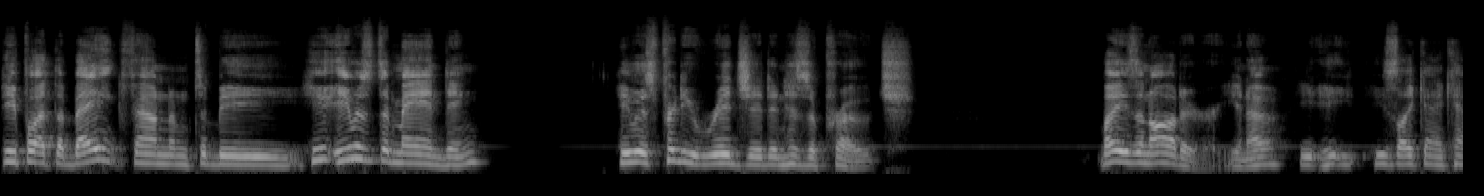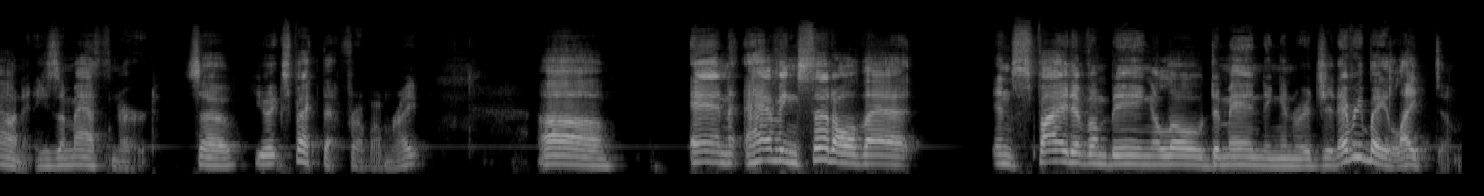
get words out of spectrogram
people at the bank found him to be, he, he was demanding. He was pretty rigid in his approach. But he's an auditor, you know? He, he he's like an accountant. He's a math nerd. So you expect that from him, right? Uh, and having said all that, in spite of him being a little demanding and rigid, everybody liked him.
